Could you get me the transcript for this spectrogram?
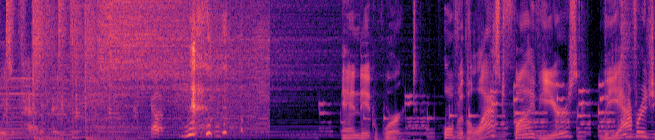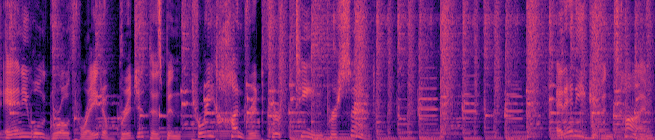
was a pad of paper? Yep. and it worked. Over the last five years, the average annual growth rate of Bridgit has been 313%. At any given time,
